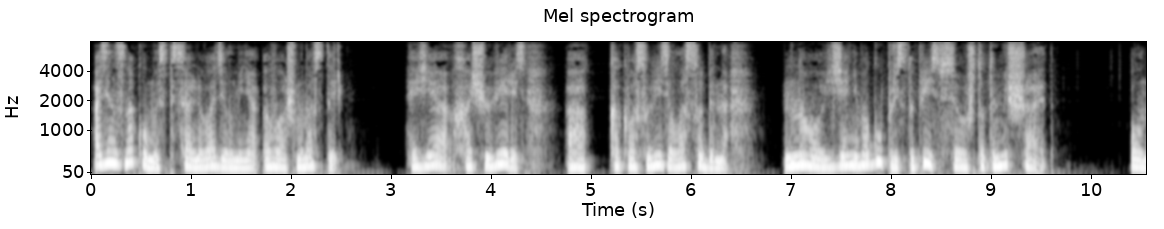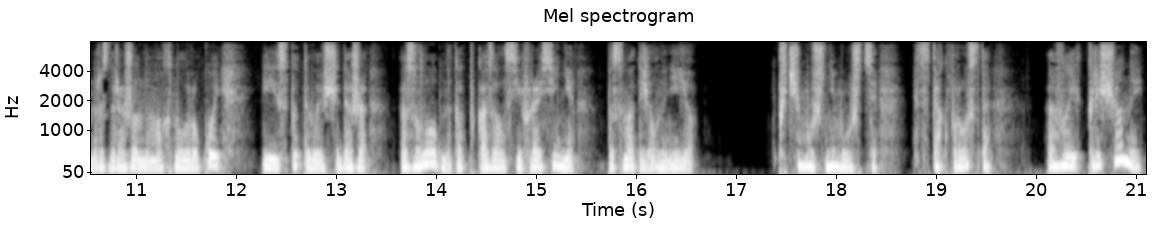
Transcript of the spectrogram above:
Один знакомый специально водил меня в ваш монастырь. Я хочу верить, а как вас увидел особенно. Но я не могу приступить, все что-то мешает». Он раздраженно махнул рукой и, испытывающе даже злобно, как показалось Ефросине, посмотрел на нее. «Почему же не можете? Это так просто. Вы крещеный?»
